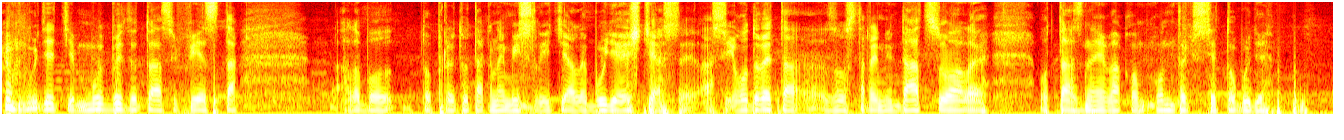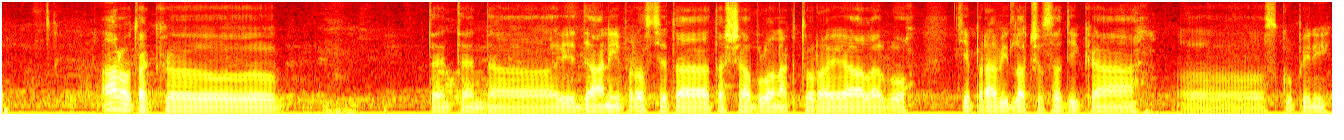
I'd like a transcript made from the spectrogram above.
budete, bude to asi fiesta alebo dopredu tak nemyslíte, ale bude ešte asi, asi odveta zo strany DACu, ale otázne je, v akom kontexte to bude. Áno, tak e, ten, ten e, je daný proste tá, tá šablona, ktorá je, alebo tie pravidla, čo sa týka uh, skupiny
